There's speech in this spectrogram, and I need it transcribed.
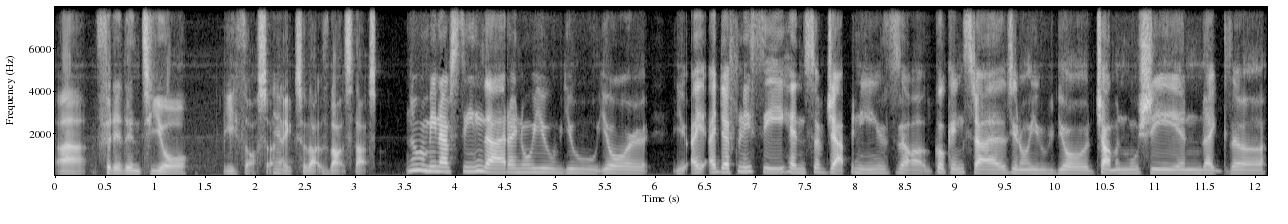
uh, fit it into your ethos. I Yeah. think so. That's that's that's No, I mean I've seen that. I know you, you, your, you, I, I definitely see hints of Japanese uh, cooking styles. You know, you, your chawanmushi and like the,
